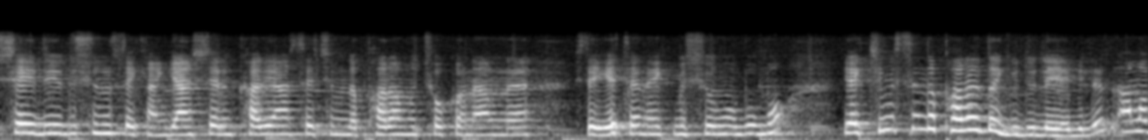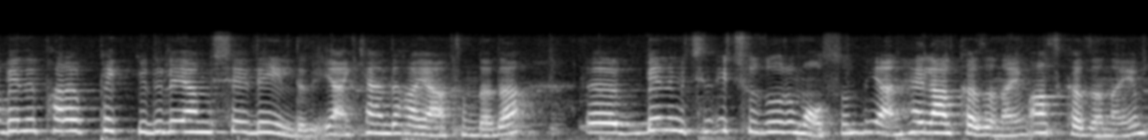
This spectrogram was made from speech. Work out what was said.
şey diye düşünürsek hani gençlerin kariyer seçiminde para mı çok önemli, işte yetenek mi şu mu bu mu? Ya kimisinde para da güdüleyebilir ama beni para pek güdüleyen bir şey değildir. Yani kendi hayatımda da e, benim için iç huzurum olsun. Yani helal kazanayım, az kazanayım.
